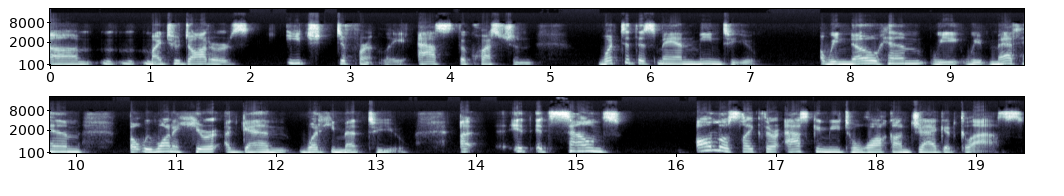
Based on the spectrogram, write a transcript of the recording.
Um, m- my two daughters, each differently, asked the question What did this man mean to you? We know him, we, we've met him, but we want to hear again what he meant to you. Uh, it, it sounds almost like they're asking me to walk on jagged glass.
